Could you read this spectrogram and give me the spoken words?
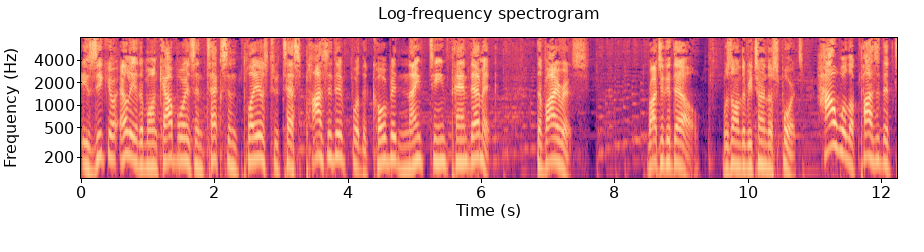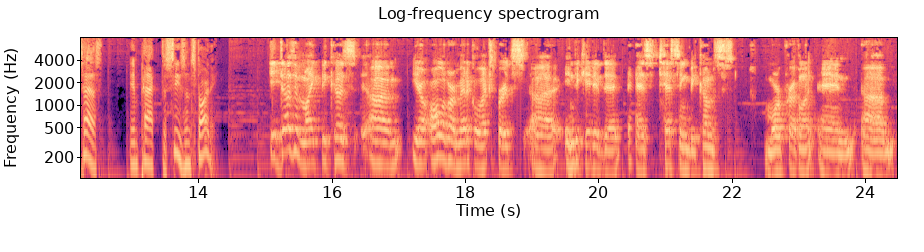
Ezekiel Elliott among Cowboys and Texan players to test positive for the COVID-19 pandemic, the virus. Roger Goodell was on the return of sports. How will a positive test impact the season starting? It doesn't, Mike, because um, you know all of our medical experts uh, indicated that as testing becomes more prevalent, and um,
